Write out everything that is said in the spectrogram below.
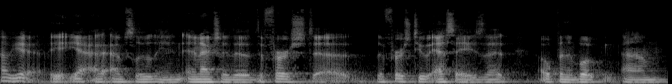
Oh yeah, yeah, absolutely. And, and actually, the the first uh, the first two essays that open the book um,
